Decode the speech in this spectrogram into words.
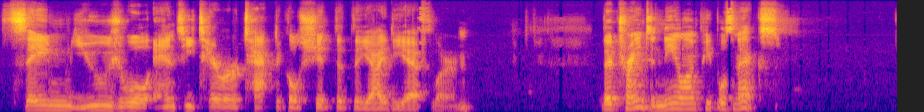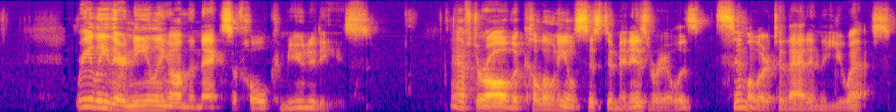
same usual anti-terror tactical shit that the IDF learn. They're trained to kneel on people's necks. Really, they're kneeling on the necks of whole communities. After all, the colonial system in Israel is similar to that in the US.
